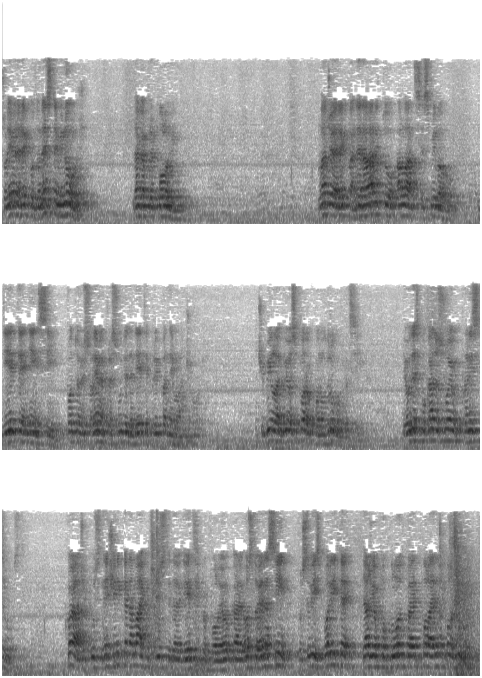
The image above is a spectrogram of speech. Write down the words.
Sulejman je rekao, doneste mi nož, da ga prepolovim. Mlađa je rekla, ne radi to, Allah se smilovao. Dijete je njen sin. Potom je Sulejman presudio da dijete pripadne mlađom. Znači bilo je bio spor oko onog drugog sina. I ovdje se pokazao svoju pronisljivost. Koja će pustiti? Neće nikada majka pustiti da je dijete propolo. Evo, kada je ostao jedan sin, pošto vi sporite, ja ću ga populovati pa je pola jedno, pola drugo.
